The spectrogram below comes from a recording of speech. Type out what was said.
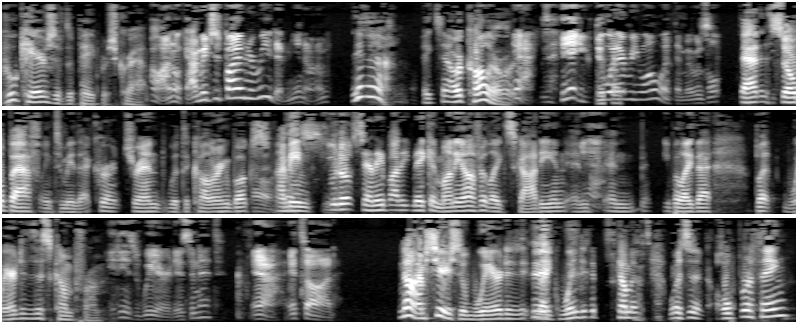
Who cares if the paper's crap? Oh, I don't care. I mean, just buy them to read them, you know. I'm, Yeah, exactly. Or color. yeah, yeah, you can do whatever you want with them. It was, all- That is so baffling to me, that current trend with the coloring books. Oh, I mean, kudos to anybody making money off it, like Scotty and, and, Yeah. and people like that. But where did this come from? it is weird, isn't it? Yeah, it's odd. No, I'm serious. Where did it, like, when did it become, a, was it an Oprah thing?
